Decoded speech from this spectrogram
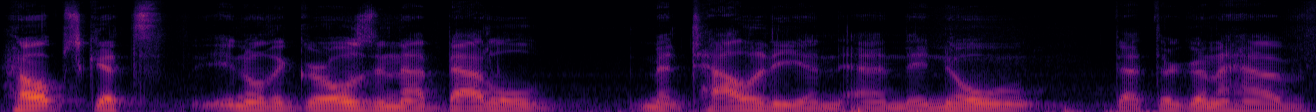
helps get you know the girls in that battle mentality, and, and they know that they're going to have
